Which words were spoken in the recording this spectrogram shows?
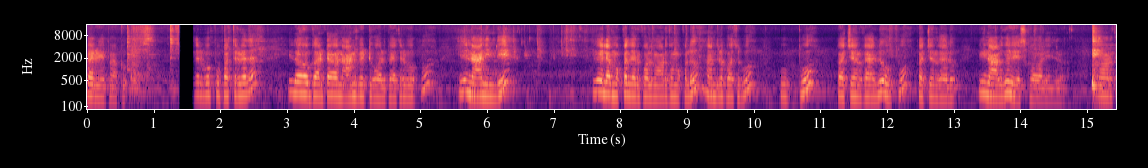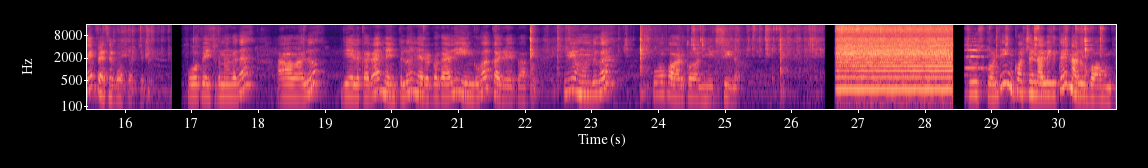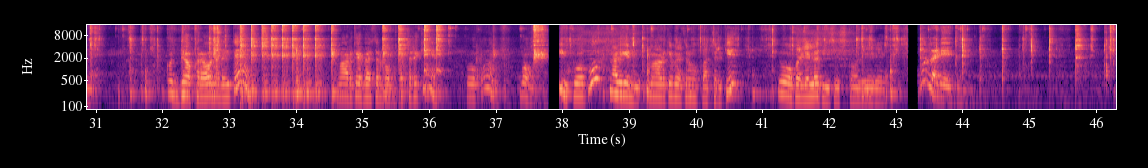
కరివేపాకు. పెసరపప్పు పచ్చడి కదా? ఇది ఒక గంట నానబెట్టుకోవాలి పెసరపప్పు. ఇది నానింది. ఇవి ఇలా ముక్కలు జరుపుకోవాలి మామిడికాయ ముక్కలు. అందులో పసుపు ఉప్పు పచ్చిమిరకాయలు ఉప్పు పచ్చిమిరకాయలు ఇవి నాలుగు వేసుకోవాలి ఇందులో. మామిడికాయ పెసరపప్పు పచ్చడి. పోపు వేసుకున్నాం కదా? ఆవాలు జీలకర్ర మెంతులు మిరపకాయలు ఇంగువ కరివేపాకు. ఇవి ముందుగా పోపు ఆడుకోవాలి మిక్సీలో. చూసుకోండి ఇంకొంచెం నలిగితే నలుగు బాగుంటుంది. కొద్దిగా ఒక రవ్వ నలిగితే మామిడికాయ పెసరపప్పు పచ్చడికి పోపు బాగుంటుంది. ఈ పోపు నలిగింది మామిడికాయ పెసరపప్పు పచ్చడికి ఈ ఓ పల్లెల్లో తీసేసుకోవాలి వేరేగా. రెడీ అయిపోయింది.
